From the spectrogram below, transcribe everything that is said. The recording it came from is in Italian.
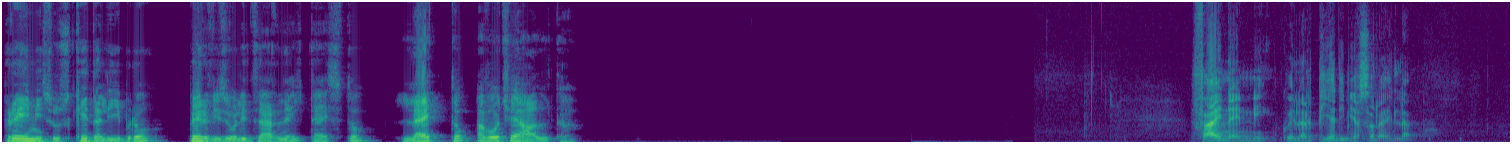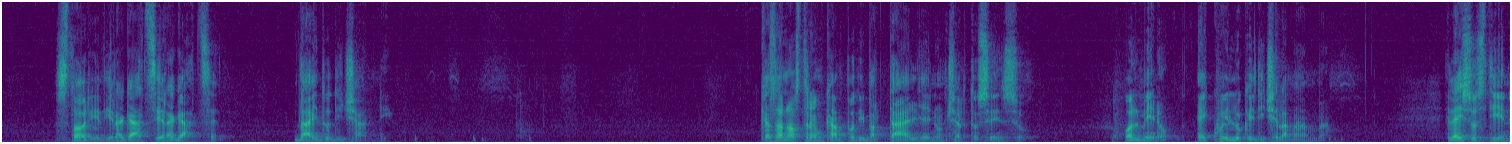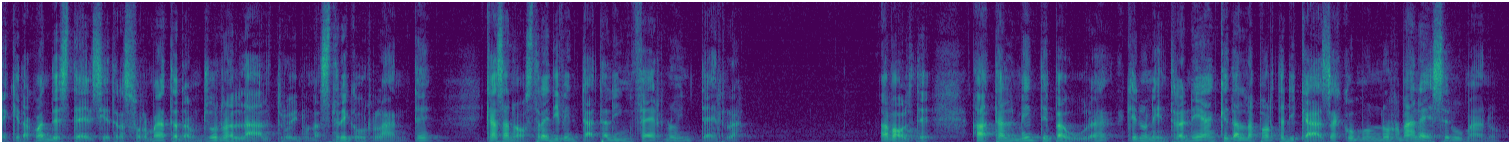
Premi su scheda libro per visualizzarne il testo letto a voce alta. Fai Nanny, quell'arpia di mia sorella. Storie di ragazzi e ragazze dai 12 anni. Casa nostra è un campo di battaglia in un certo senso, o almeno è quello che dice la mamma. E lei sostiene che da quando Estelle si è trasformata da un giorno all'altro in una strega urlante, casa nostra è diventata l'inferno in terra. A volte ha talmente paura che non entra neanche dalla porta di casa come un normale essere umano.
